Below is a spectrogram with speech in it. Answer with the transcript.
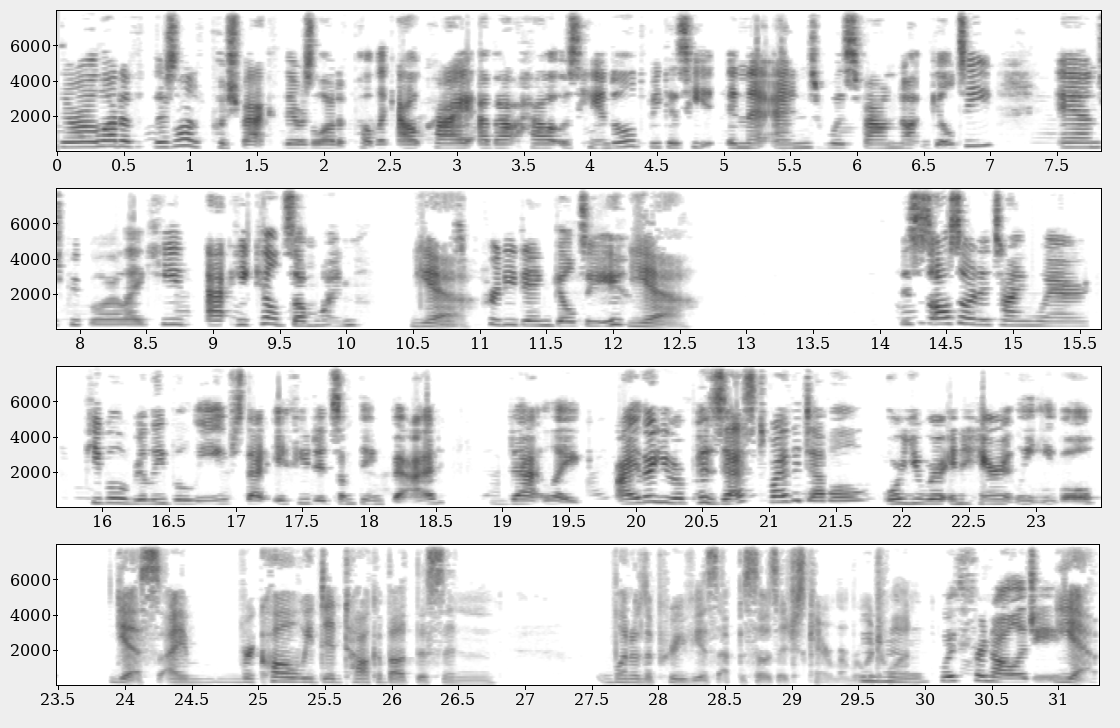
there were a lot of there's a lot of pushback. There was a lot of public outcry about how it was handled because he in the end was found not guilty, and people are like he uh, he killed someone. Yeah. was pretty dang guilty. Yeah. This is also at a time where people really believed that if you did something bad, that like either you were possessed by the devil or you were inherently evil. Yes, I recall we did talk about this in one of the previous episodes. I just can't remember which one. Mhm. With phrenology. Yeah.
